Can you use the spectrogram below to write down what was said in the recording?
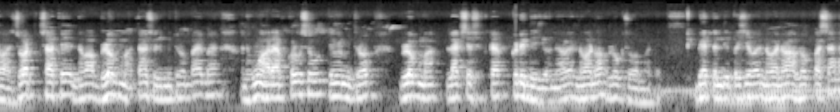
નવા જોટ સાથે નવા બ્લોગમાં ત્યાં સુધી મિત્રો બાય બાય અને હું આરામ કરું છું. તમે મિત્રો બ્લોગમાં લાઈક શેર સબસ્ક્રાઈબ કરી દેજો અને હવે નવા નવા બ્લોગ જોવા માટે. બે ત્રણ દી પછી હવે નવા નવા બ્લોગ પાછા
